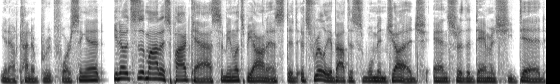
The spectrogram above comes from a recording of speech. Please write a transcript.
you know, kind of brute forcing it. You know, it's a modest podcast. I mean, let's be honest. It, it's really about this woman judge and sort of the damage she did.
